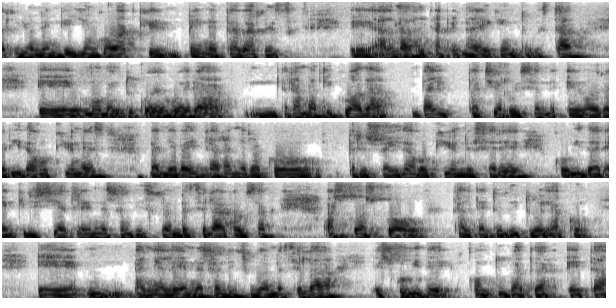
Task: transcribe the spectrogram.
herri honen gehiengoak eh, behin eta berriz e, aldarrikapena egin du, ezta? E, momentuko egoera mm, dramatikoa da, bai patxerro izen egoerari dagokionez, baina baita gainerako presoi dagokionez ere, COVIDaren krisiak lehen esan dizuen bezala, gauzak asko-asko kaltetu dituelako. E, baina lehen esan dizudan bezala, eskubide kontu bata, eta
